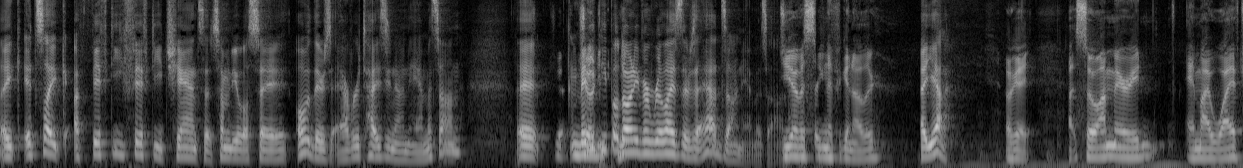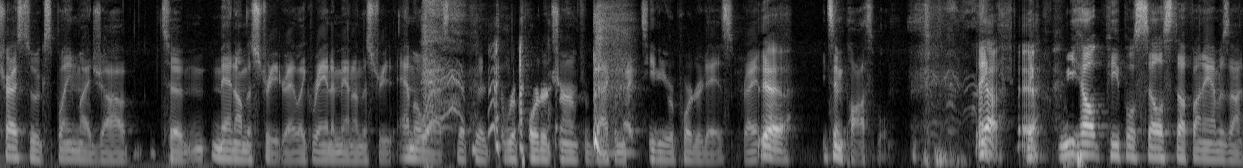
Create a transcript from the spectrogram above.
like it's like a 50-50 chance that somebody will say, "Oh, there's advertising on Amazon." Uh, many do people you- don't even realize there's ads on Amazon. Do you have a significant other? Uh, yeah. Okay, uh, so I'm married, and my wife tries to explain my job to men on the street, right? Like random men on the street. MOS, that's a, a reporter term from back in my TV reporter days, right? Yeah. It's impossible. Yeah. yeah. Like, we help people sell stuff on Amazon,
